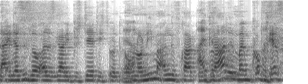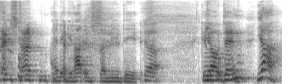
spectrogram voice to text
Nein, das ist noch alles gar nicht bestätigt und Ja. auch noch nicht mal angefragt und Einfach gerade in meinem Kopf erst entstanden. Eine gerade entstandene Idee. Ja. Genau, guck. denn, ja,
